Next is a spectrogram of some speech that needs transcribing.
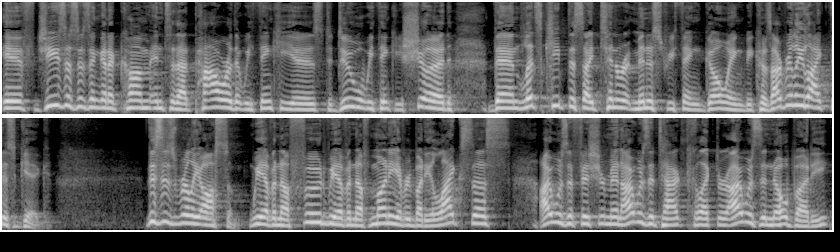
if Jesus isn't going to come into that power that we think he is to do what we think he should, then let's keep this itinerant ministry thing going because I really like this gig. This is really awesome. We have enough food, we have enough money, everybody likes us. I was a fisherman, I was a tax collector, I was a nobody,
